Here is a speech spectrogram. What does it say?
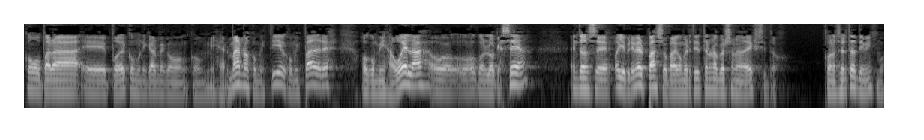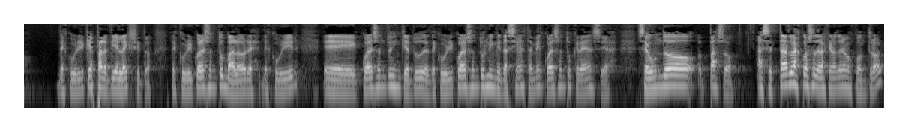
como para eh, poder comunicarme con, mis hermanos, con mis tíos, con mis padres o con mis abuelas o con lo que sea entonces, oye, primer paso para convertirte en una persona de éxito. Conocerte a ti mismo. Descubrir qué es para ti el éxito. Descubrir cuáles son tus valores. Descubrir eh, cuáles son tus inquietudes. Descubrir cuáles son tus limitaciones también. Cuáles son tus creencias. Segundo paso, aceptar las cosas de las que no tenemos control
